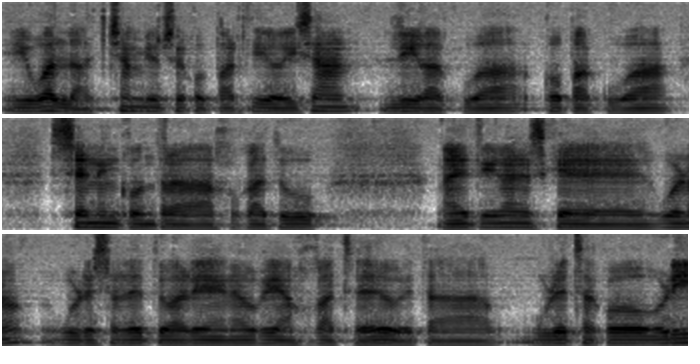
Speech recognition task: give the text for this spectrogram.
Igual da, Championseko partido izan, ligakua, kopakua, zenen kontra jokatu, Gainetik eske, bueno, gure zaletuaren aurrian jokatze dugu, eta guretzako hori,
